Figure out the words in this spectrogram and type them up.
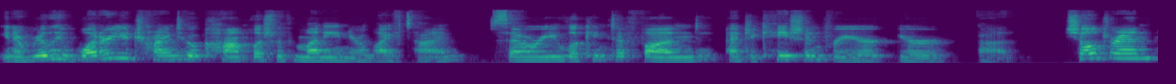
you know really what are you trying to accomplish with money in your lifetime so are you looking to fund education for your your uh, children?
